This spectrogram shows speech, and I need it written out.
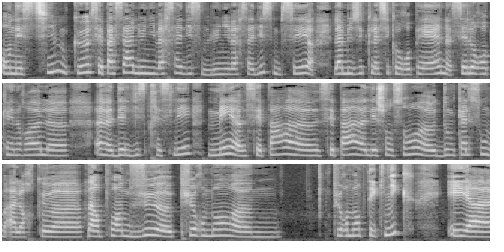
on estime que c'est pas ça l'universalisme. L'universalisme, c'est euh, la musique classique européenne, c'est le rock and roll euh, euh, d'Elvis Presley, mais c'est pas c'est pas les chansons d'Um Kalsoum. Alors que d'un point de vue purement purement technique et, euh,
